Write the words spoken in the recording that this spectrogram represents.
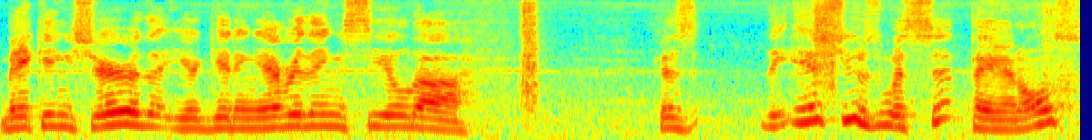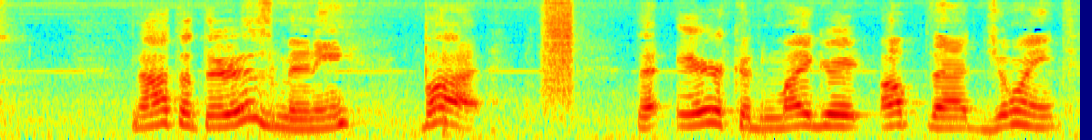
making sure that you're getting everything sealed off. Because the issues with SIP panels, not that there is many, but that air could migrate up that joint.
